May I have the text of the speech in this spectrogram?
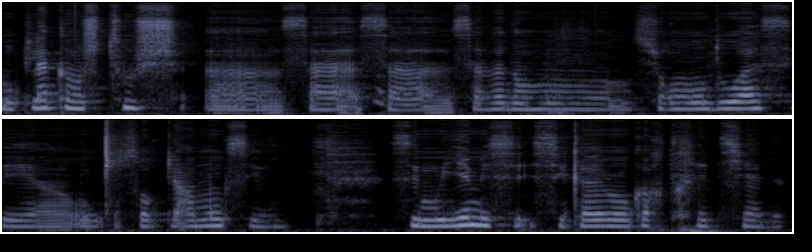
Donc là, quand je touche, euh, ça, ça, va dans mon, sur mon doigt, c'est, euh, on sent clairement que c'est, mouillé, mais c'est, quand même encore très tiède.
